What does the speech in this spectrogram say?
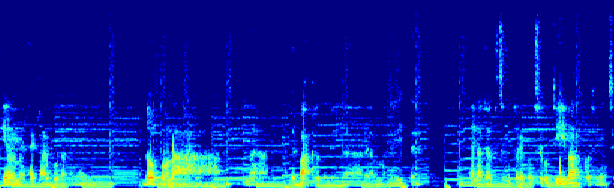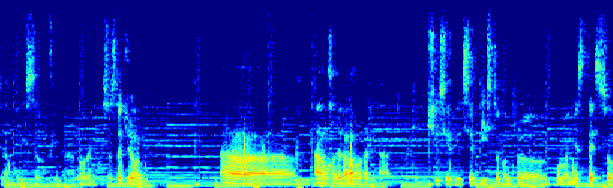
finalmente a carburare meglio. Dopo la, la debacle con il Real Madrid è la terza vittoria consecutiva, cosa che non si era mai visto fino ad ora in questa stagione. Ha, ha ancora da lavorare tanto perché ci si è, si è visto contro Bologna stesso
